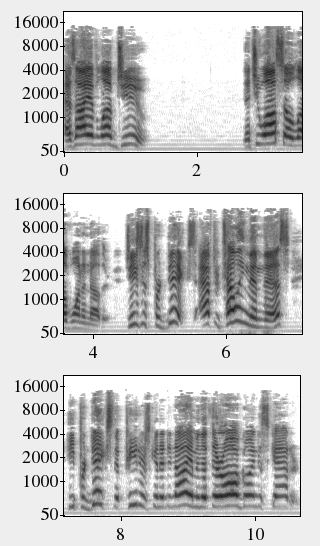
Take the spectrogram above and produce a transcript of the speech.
as I have loved you, that you also love one another. Jesus predicts, after telling them this, he predicts that Peter's going to deny him and that they're all going to scatter.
